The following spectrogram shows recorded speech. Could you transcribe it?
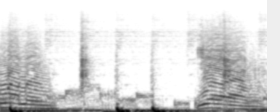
woman. Yeah.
